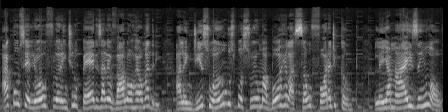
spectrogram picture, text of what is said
aconselhou o Florentino Pérez a levá-lo ao Real Madrid. Além disso, ambos possuem uma boa relação fora de campo. Leia mais em UOL.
